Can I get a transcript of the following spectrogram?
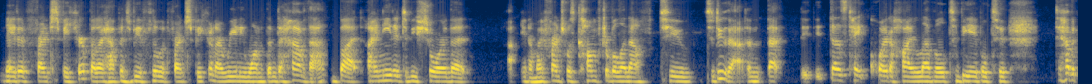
native French speaker, but I happen to be a fluent French speaker and I really wanted them to have that. But I needed to be sure that uh, you know my French was comfortable enough to to do that. And that it, it does take quite a high level to be able to to have a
